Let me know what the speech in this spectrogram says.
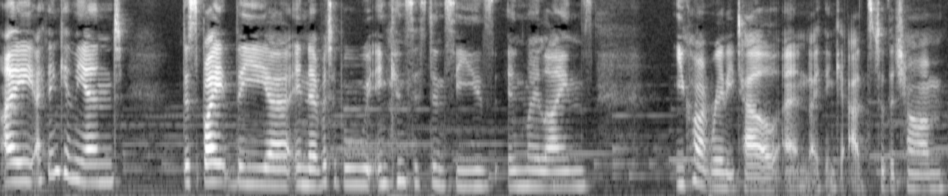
I, I think in the end despite the uh, inevitable inconsistencies in my lines, you can't really tell, and I think it adds to the charm.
